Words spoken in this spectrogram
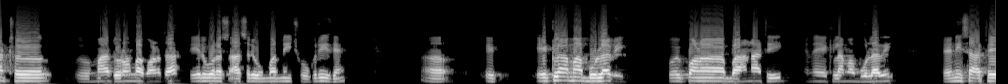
આઠમાં ધોરણમાં ભણતા, તેર વર્ષ આશરે ઉંમરની છોકરી છે. એક, એકલામાં બોલાવી, કોઈ પણ બહાનાથી એને એકલામાં બોલાવી, તેની સાથે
